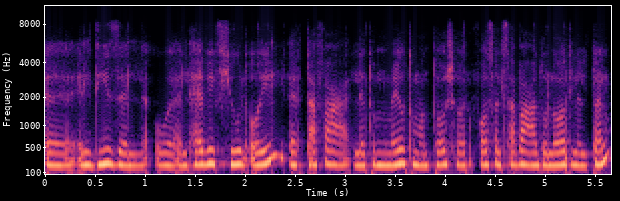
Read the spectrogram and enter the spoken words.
الديزل وال heavy fuel oil ارتفع فاصل سبعة دولار للطن.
